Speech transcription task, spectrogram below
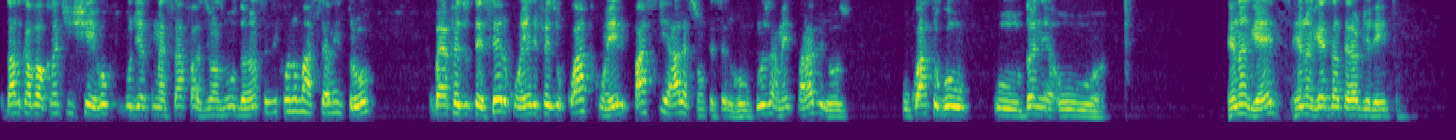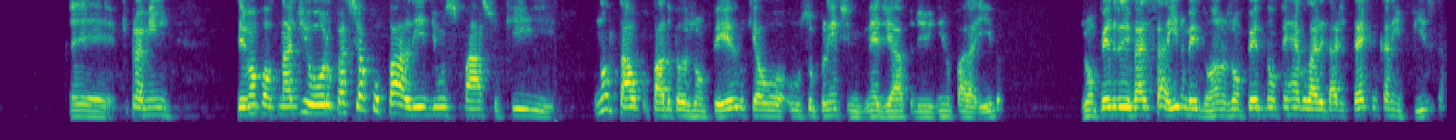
o Dado Cavalcante enxergou que podia começar a fazer umas mudanças, e quando o Marcelo entrou, o Bahia fez o terceiro com ele, fez o quarto com ele, passe de Alisson, terceiro gol, um cruzamento maravilhoso. O quarto gol, o Daniel, o Renan Guedes, Renan Guedes, lateral direito, é, que para mim teve uma oportunidade de ouro para se ocupar ali de um espaço que não está ocupado pelo João Pedro, que é o, o suplente imediato de Nino Paraíba. João Pedro ele vai sair no meio do ano. João Pedro não tem regularidade técnica nem física.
